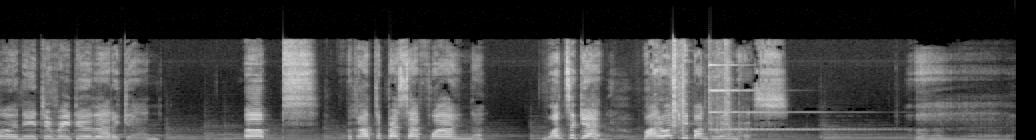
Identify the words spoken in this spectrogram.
Actually, I need to redo that again. Oops. Forgot to press F1. Once again. Why do I keep on doing this? Uh...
